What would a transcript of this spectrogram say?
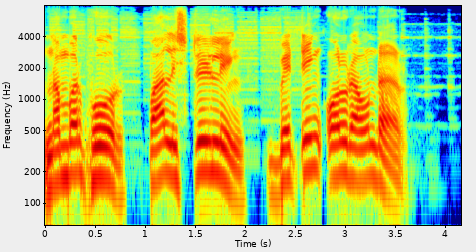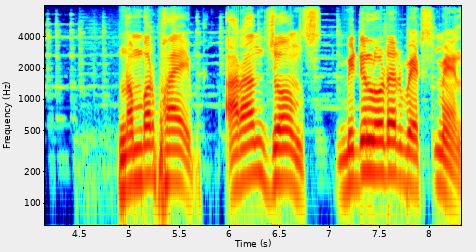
number four Paul Stirling batting allrounder number five Aaron Jones middle order batsman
